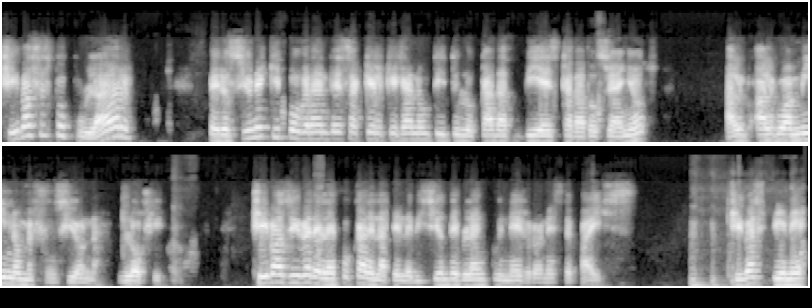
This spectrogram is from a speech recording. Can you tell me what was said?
Chivas es popular, pero si un equipo grande es aquel que gana un título cada 10, cada 12 años, algo, a mí no me funciona, lógico. Chivas vive de la época de la televisión de blanco y negro en este país. Chivas tiene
